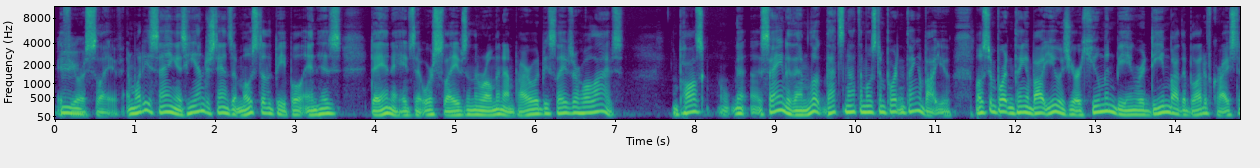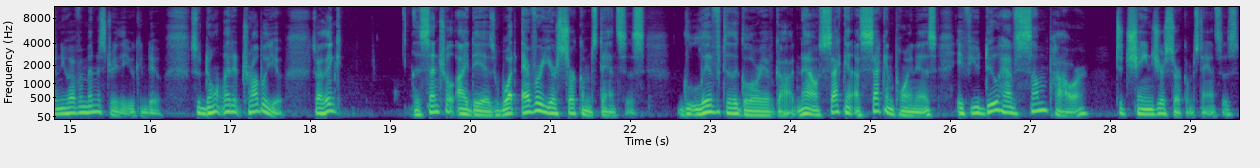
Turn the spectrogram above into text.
if mm. you're a slave. And what he's saying is he understands that most of the people in his day and age that were slaves in the Roman Empire would be slaves their whole lives. Paul's uh, saying to them, look, that's not the most important thing about you. Most important thing about you is you're a human being redeemed by the blood of Christ and you have a ministry that you can do. So don't let it trouble you. So I think the central idea is whatever your circumstances, live to the glory of God. Now, second, a second point is if you do have some power, to change your circumstances,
